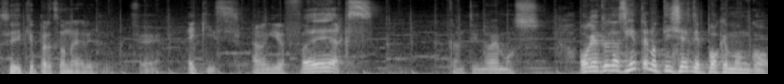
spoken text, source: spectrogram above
Sí, qué persona eres, güey. X. I don't give a fucks. Continuemos. Ok, entonces la siguiente noticia es de Pokémon Go.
